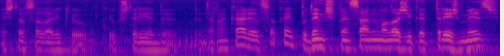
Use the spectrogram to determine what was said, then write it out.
este é o salário que eu, que eu gostaria de, de- arrancar. Ele disse, ok, podemos pensar numa lógica de três meses,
